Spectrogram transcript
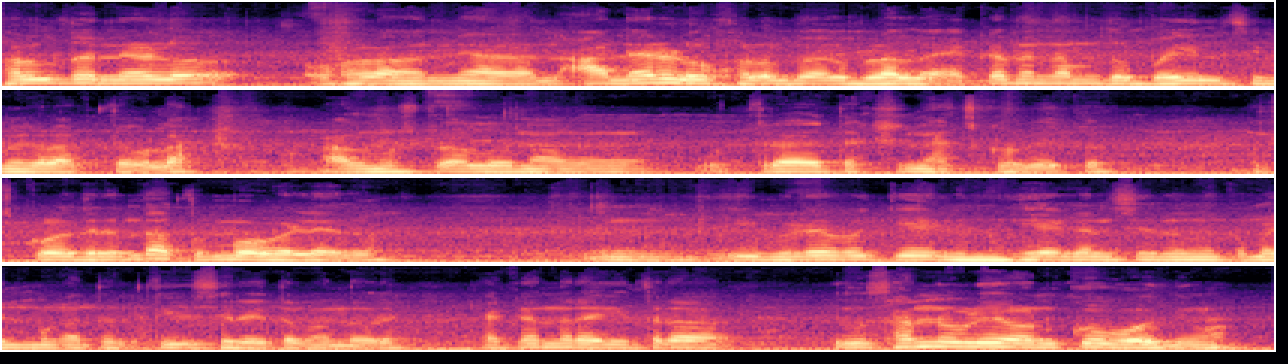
ಹೊಲದ ನೆರಳು ನೆ- ಆ ನೆರಳು ಹೊಲದಾಗ ಬೀಳಲ್ಲ. ಯಾಕಂದ್ರೆ ನಮ್ಮದು ಬಯಲು ಸೀಮೆಗಳಾಗ್ತಾವಲ್ಲ ಆಲ್ಮೋಸ್ಟ್ ಆಲ್ ನಾವು ಉತ್ತರ, ದಕ್ಷಿಣ ಹಚ್ಕೋಬೇಕು. ಹಚ್ಕೊಳ್ಳೋದ್ರಿಂದ ತುಂಬ ಒಳ್ಳೆಯದು ಈ ವಿಡಿಯೋ ಬಗ್ಗೆ ನಿಮ್ಗೆ ಹೇಗೆ ಅನಿಸಿದ್ರು ಕಮೆಂಟ್ ಮುಖಾಂತರ ತಿಳಿಸಿ ರೈತ ಬಂದವ್ರೆ. ಯಾಕಂದರೆ ಈ ಥರ ಇದು ಸಣ್ಣ ಉಳಿಯೋ ಅನ್ಕೋಬೋದು ನೀವು.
